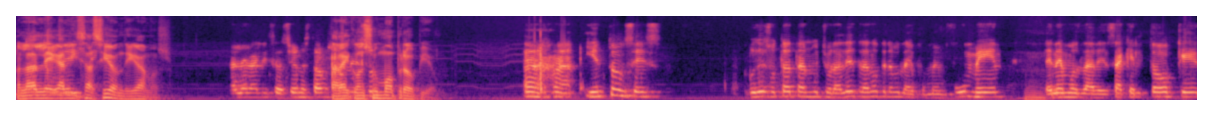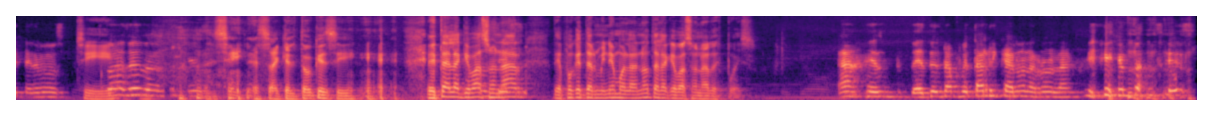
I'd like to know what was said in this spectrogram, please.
la legalización, digamos, La legalización estamos para el eso. consumo propio. Ajá, y entonces, pues eso tratan mucho las letras, ¿no? Tenemos la de Fumen Fumen, Mm. tenemos la de Saque el Toque, tenemos Sí. todas esas. Sí, saque el toque, sí. Esta es la que va a sonar, Entonces- después que terminemos la nota, es la que va a sonar después. Ah, es, es- está, está rica, ¿no? La rola. Entonces,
